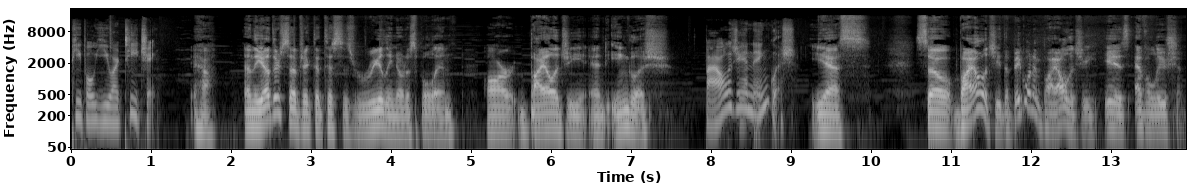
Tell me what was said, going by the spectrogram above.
people you are teaching. Yeah. And the other subject that this is really noticeable in are biology and English. Biology and English. Yes. So, biology, the big one in biology is evolution.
